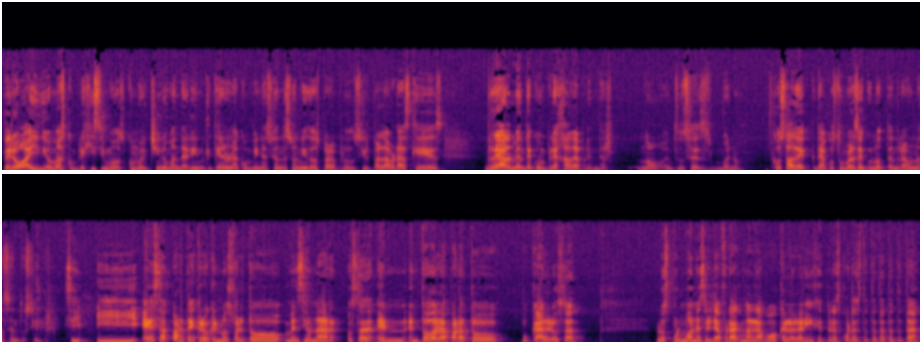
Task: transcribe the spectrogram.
Pero hay idiomas complejísimos como el chino mandarín que tienen una combinación de sonidos para producir palabras que es realmente compleja de aprender, ¿no? Entonces, bueno, cosa de, de acostumbrarse que uno tendrá un acento siempre. Sí, y esa parte creo que nos faltó mencionar, o sea, en, en todo el aparato bucal, o sea, los pulmones, el diafragma, la boca, la laringe, las cuerdas, ta, ta, ta, ta, ta, ta,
